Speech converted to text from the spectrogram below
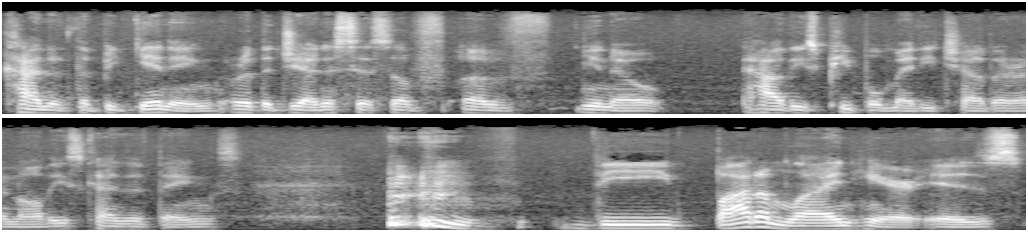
kind of the beginning or the genesis of of you know how these people met each other and all these kinds of things. the bottom line here is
